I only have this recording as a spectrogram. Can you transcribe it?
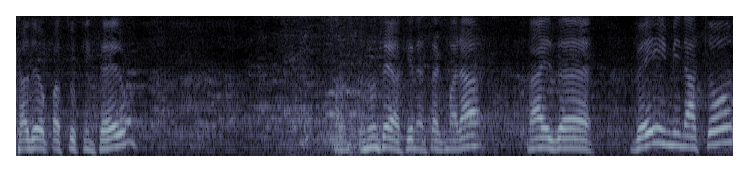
cadê o pasuk inteiro? não tem aqui nessa Gemara, mas uh, Veim minatzon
